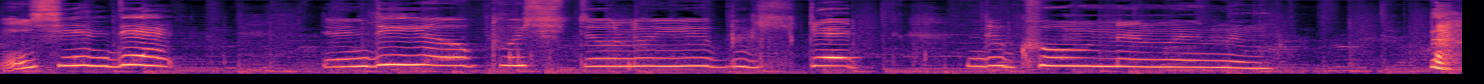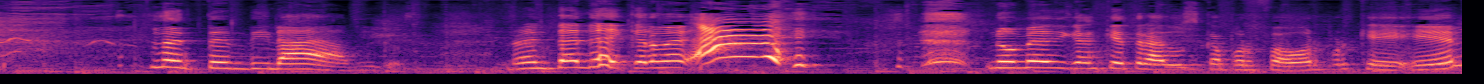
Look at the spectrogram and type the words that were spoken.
Y Cindy Cindy ya No entendí nada, amigos. No entendí, que no me... ¡Ay! No me digan que traduzca, por favor, porque él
